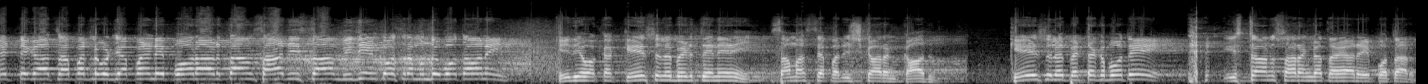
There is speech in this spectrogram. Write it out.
గట్టిగా చప్పట్లు కూడా చెప్పండి. పోరాడతాం సాధిస్తాం విజయం కోసం ముందుకు పోతామని. ఇది ఒక కేసులు పెడితేనే సమస్య పరిష్కారం కాదు. కేసులు పెట్టకపోతే ఇష్టానుసారంగా తయారైపోతారు.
